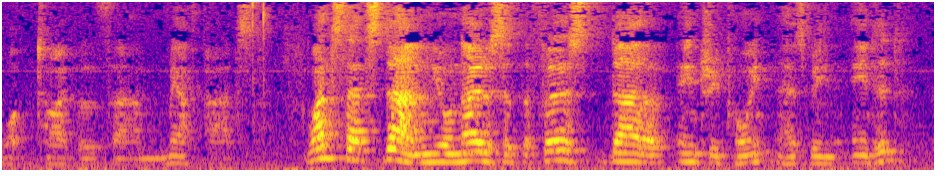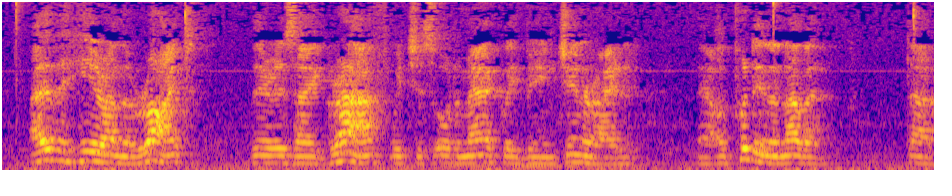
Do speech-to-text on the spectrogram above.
what type of um, mouth parts once that's done, you'll notice that the first data entry point has been entered. Over here on the right, there is a graph which is automatically being generated. Now I'll put in another data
